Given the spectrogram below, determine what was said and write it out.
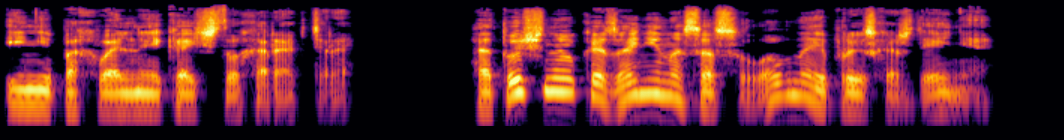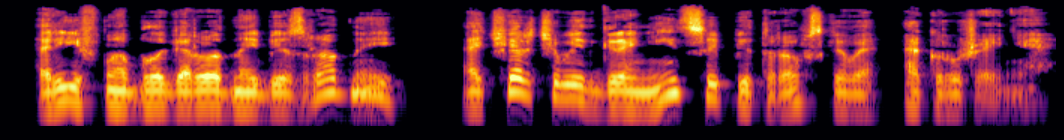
и не похвальные качества характера, а точное указание на сословное происхождение. Рифма «благородный» «безродный» очерчивает границы Петровского окружения.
